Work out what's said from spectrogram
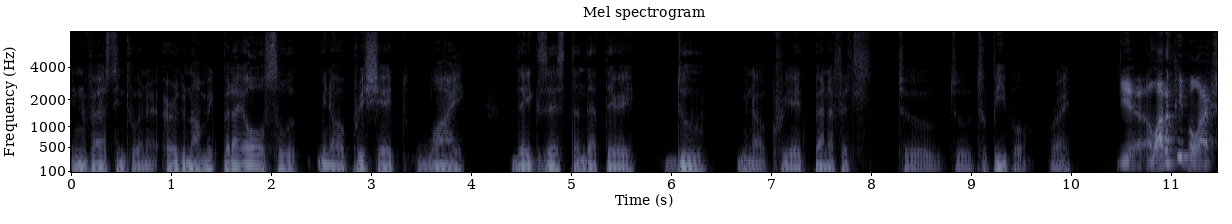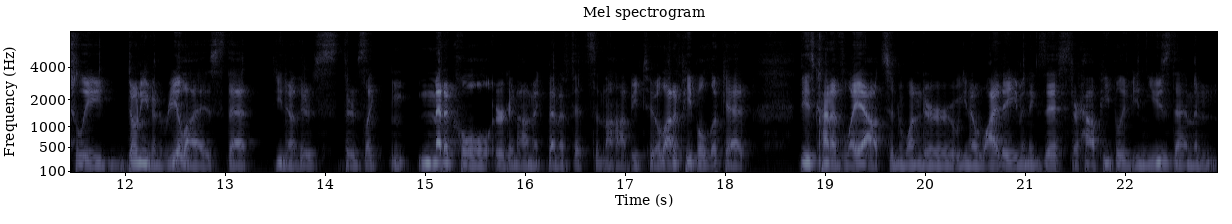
invest into an ergonomic. But I also you know appreciate why they exist and that they do you know create benefits to to to people, right? Yeah, a lot of people actually don't even realize that you know there's there's like medical ergonomic benefits in the hobby too. A lot of people look at these kind of layouts and wonder you know why they even exist or how people even use them and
